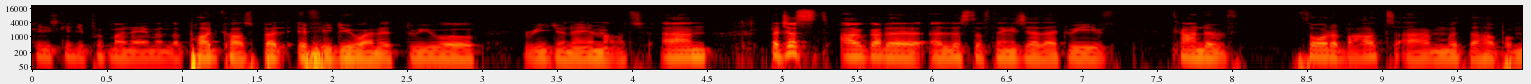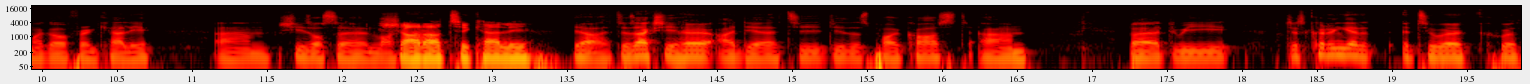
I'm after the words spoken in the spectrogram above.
"Please, could you put my name on the podcast?" But if you do want it, we will read your name out. Um, but just I've got a, a list of things here that we've kind of thought about um, with the help of my girlfriend Kelly. Um, she's also in Shout out to Kelly. Yeah, it was actually her idea to do this podcast. Um, but we just couldn't get it, it to work with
